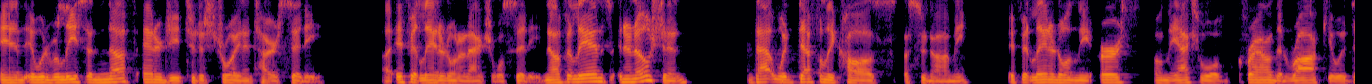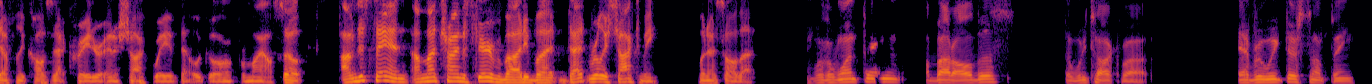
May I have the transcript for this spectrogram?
And it would release enough energy to destroy an entire city uh, if it landed on an actual city. Now, if it lands in an ocean, that would definitely cause a tsunami. If it landed on the earth, on the actual ground and rock, it would definitely cause that crater and a shock wave that would go on for miles. So I'm just saying, I'm not trying to scare everybody, but that really shocked me when I saw that. Well, the one thing about all this that we talk about every week, there's something.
